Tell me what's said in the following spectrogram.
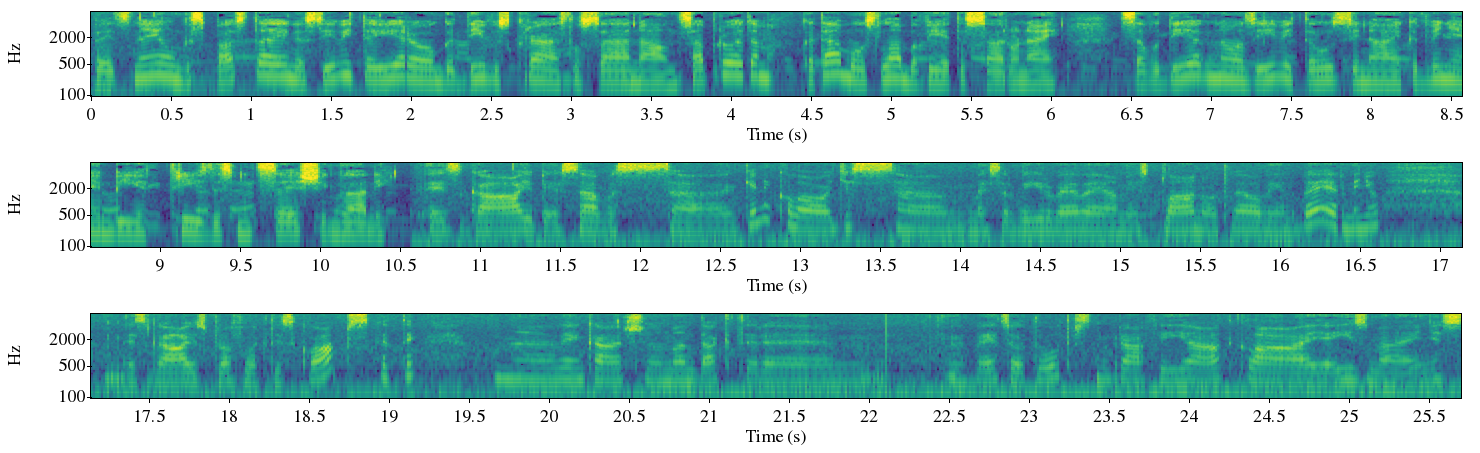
Pēc neilgas pastaigas Ivita ierauga divus krēslus ēnā un saprotam, ka tā būs laba vieta sarunai. Savu diagnozi Ivita uzzināja, kad viņai bija 36 gadi. Es gāju pie savas ginekoloģijas. Mēs ar vīru vēlējāmies plānot vēl vienu bērniņu. Es gāju uz profilaktisku apskati vienkārši, un man doktore, veicot ultrasonogrāfiju, atklāja izmaiņas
